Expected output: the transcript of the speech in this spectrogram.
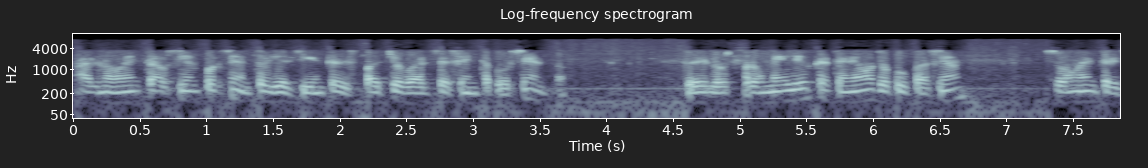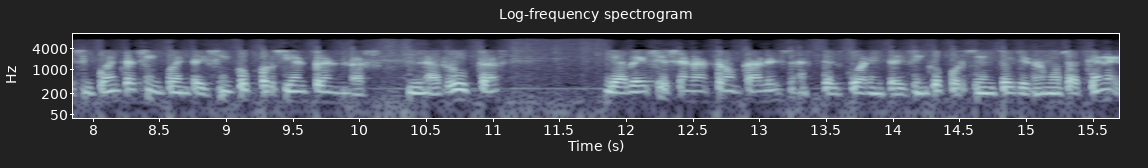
al 90 o 100% y el siguiente despacho va al 60%. Entonces los promedios que tenemos de ocupación son entre el 50 y 55% en las, en las rutas y a veces en las troncales hasta el 45% llegamos a tener,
